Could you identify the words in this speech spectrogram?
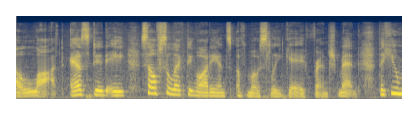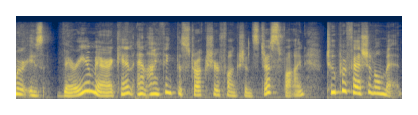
a lot, as did a self selecting audience of mostly gay French men. The humor is very American, and I think the structure functions just fine. Two professional men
